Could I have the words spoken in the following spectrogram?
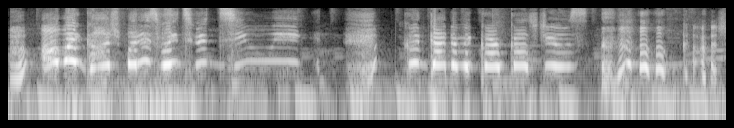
Oh my gosh, what is my dude doing? Good dynamic carp costumes. oh gosh.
